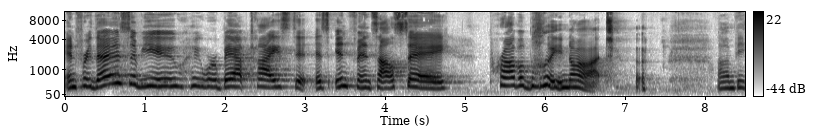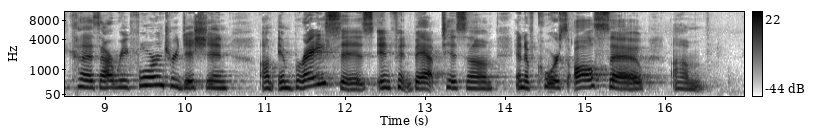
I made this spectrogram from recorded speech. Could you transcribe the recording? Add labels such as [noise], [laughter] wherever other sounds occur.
And for those of you who were baptized as infants, I'll say probably [laughs] not. [laughs] um, because our Reformed tradition um, embraces infant baptism and, of course, also um,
